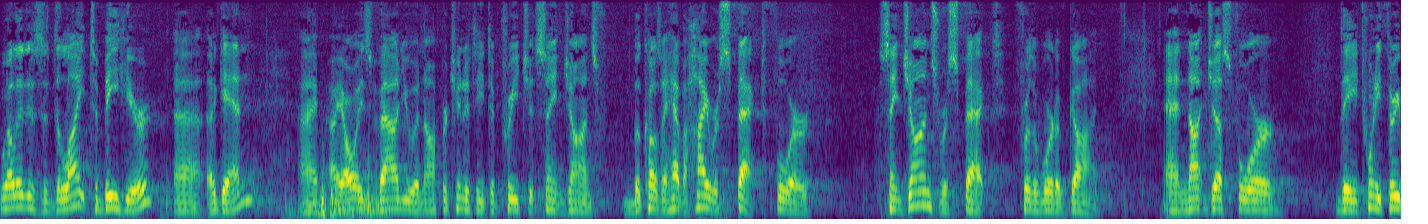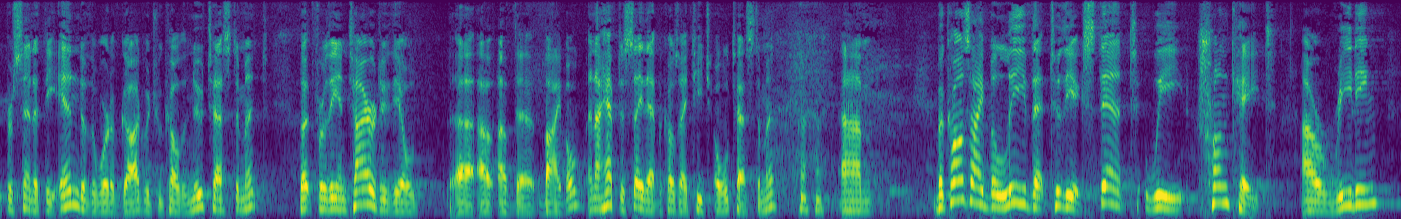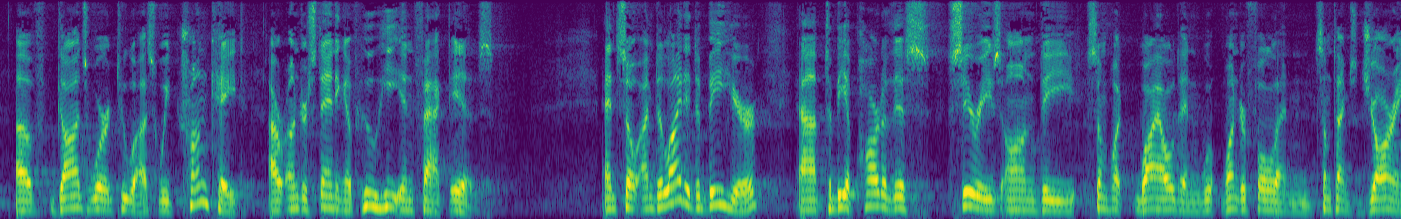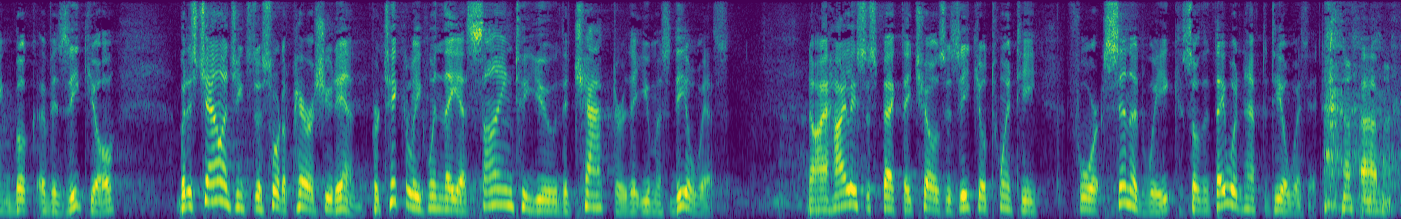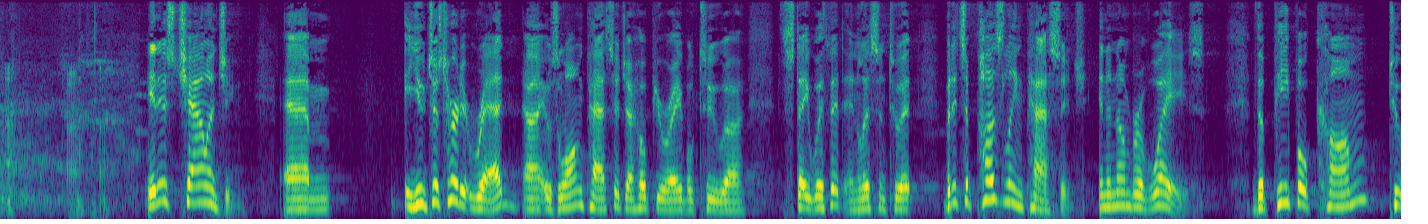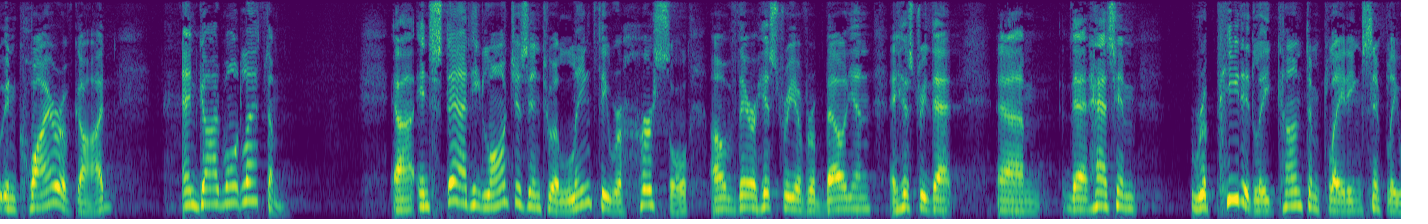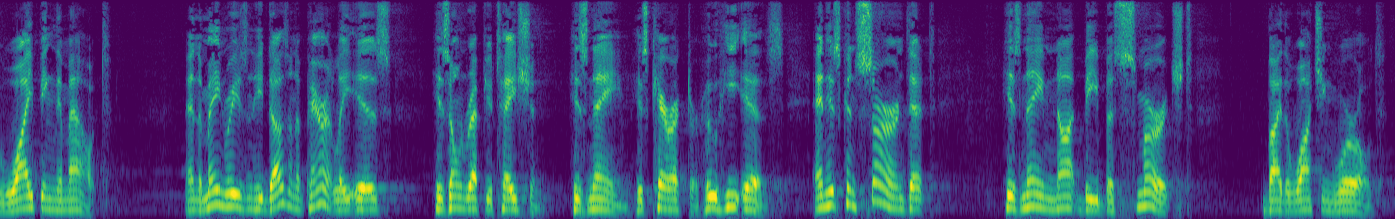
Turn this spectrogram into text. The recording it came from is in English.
Well, it is a delight to be here uh, again. I, I, always value an opportunity to preach at St. John's because I have a high respect for St. John's respect for the Word of God. And not just for the 23% at the end of the Word of God, which we call the New Testament, but for the entirety of the Old uh, of the Bible. And I have to say that because I teach Old Testament. Um, because I believe that to the extent we truncate our reading of God's Word to us, we truncate our understanding of who He in fact is. And so I'm delighted to be here, uh, to be a part of this series on the somewhat wild and w- wonderful and sometimes jarring book of Ezekiel. But it's challenging to sort of parachute in, particularly when they assign to you the chapter that you must deal with. Now, I highly suspect they chose Ezekiel 20 for Synod Week so that they wouldn't have to deal with it. Um, it is challenging. Um, you just heard it read. Uh, it was a long passage. I hope you were able to uh, stay with it and listen to it. But it's a puzzling passage in a number of ways. The people come to inquire of God, and God won't let them. Uh, instead, he launches into a lengthy rehearsal of their history of rebellion, a history that, um, that has him repeatedly contemplating simply wiping them out. And the main reason he doesn't, apparently, is his own reputation, his name, his character, who he is, and his concern that his name not be besmirched by the watching world.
